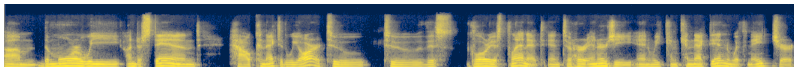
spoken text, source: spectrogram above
um, the more we understand how connected we are to to this glorious planet and to her energy and we can connect in with nature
